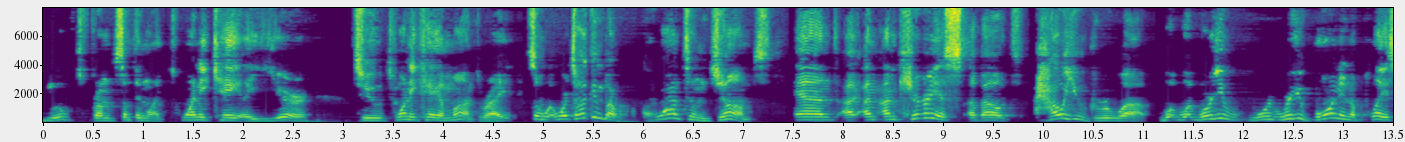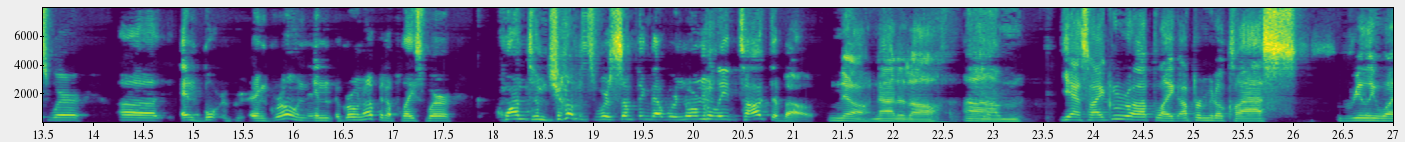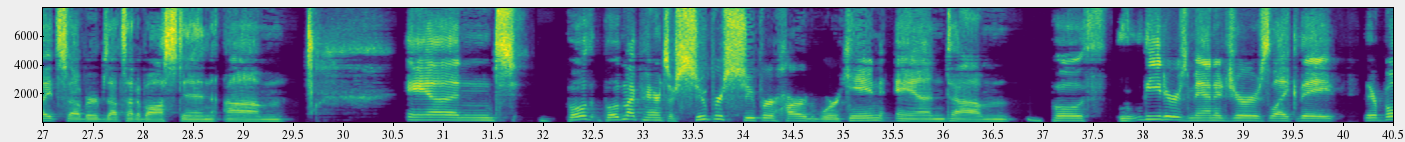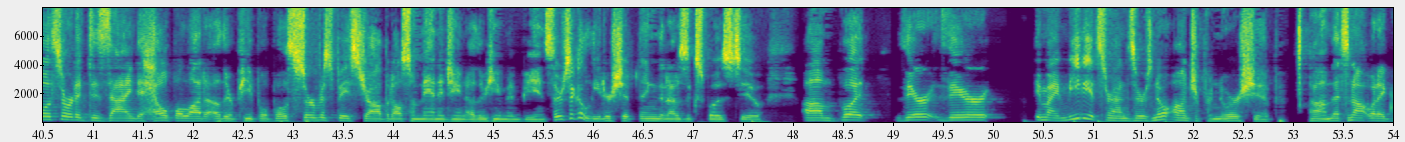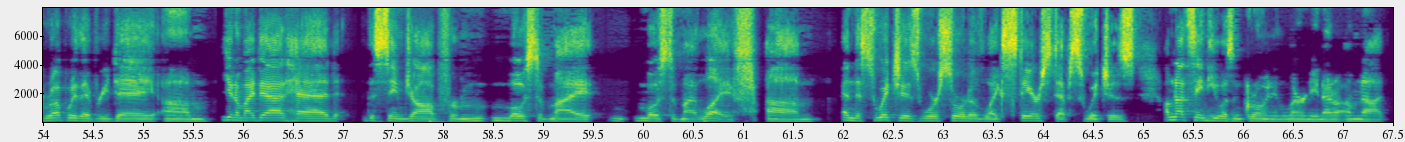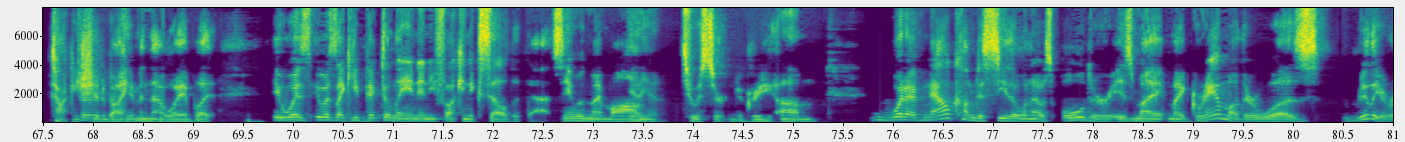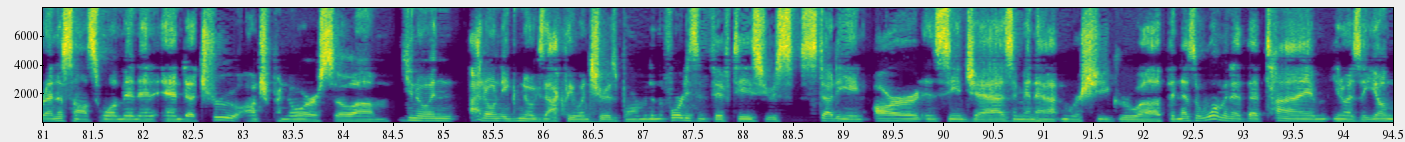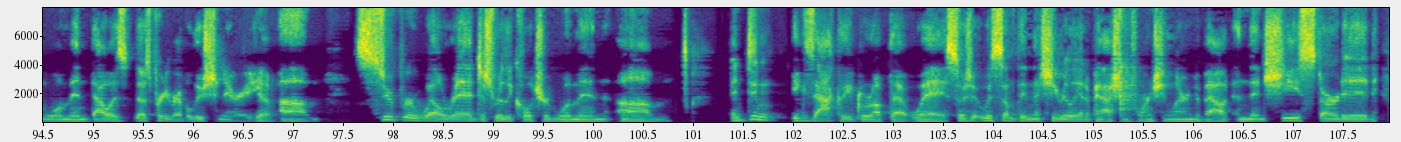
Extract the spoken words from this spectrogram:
moved from something like 20k a year to 20k a month, right? So we're- talking about quantum jumps. And I, I'm, I'm curious about how you grew up. What, were you were, were you born in a place where uh, and bo- and grown in grown up in a place where quantum jumps were something that were normally talked about? No, not at all. Um, yeah, so I grew up like upper middle class, really white suburbs outside of Boston. Um, and both both my parents are super super hardworking and um, both leaders, managers. Like they they're both sort of designed to help a lot of other people, both service based job, but also managing other human beings. There's like a leadership thing that I was exposed to, um, but they're they're in my immediate surroundings, there was no entrepreneurship. Um, that's not what I grew up with every day. Um, you know, my dad had the same job for m- most of my most of my life, um, and the switches were sort of like stair step switches. I'm not saying he wasn't growing and learning. I don't, I'm not talking Sure. shit about him in that way, but it was it was like he picked a lane and he fucking excelled at that. Same with my mom Yeah, yeah. to a certain degree. Um, what I've now come to see though when I was older is my my grandmother was really a renaissance woman and, and a true entrepreneur. So, um, you know, and I don't know exactly when she was born, but in the 40s and 50s, she was studying art and seeing jazz in Manhattan where she grew up. And as a woman at that time, you know, as a young woman, that was, that was pretty revolutionary. Yeah. Um, super well read, just really cultured woman. Um, and didn't exactly grow up that way. So it was something that she really had a passion for and she learned about. And then she started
